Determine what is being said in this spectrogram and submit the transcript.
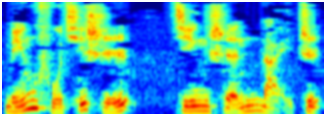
名副其实，精神乃至。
